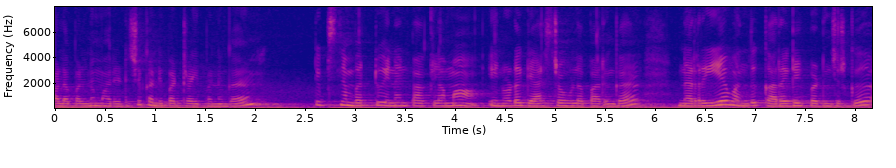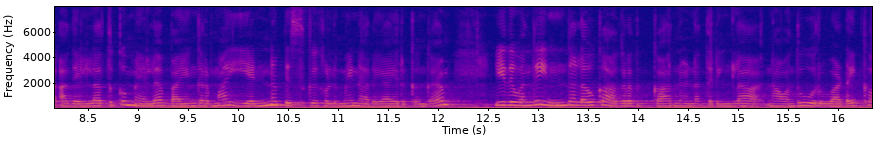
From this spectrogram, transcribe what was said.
பல பலன்னு மாறிடுச்சு. கண்டிப்பாக ட்ரை பண்ணுங்கள் டிப்ஸ் நம்பர் டூ என்னென்னு பார்க்கலாமா? என்னோட கேஸ் ஸ்டவ்வில் பாருங்கள் நிறைய வந்து கரைகள் படிஞ்சிருக்கு. அது எல்லாத்துக்கும் மேலே பயங்கரமாக எண்ணெய் பிசுக்குகளுமே நிறையா இருக்குங்க. இது வந்து இந்த அளவுக்கு ஆகிறதுக்கு காரணம் என்ன தெரியுங்களா? நான் வந்து ஒரு வடைக்கு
